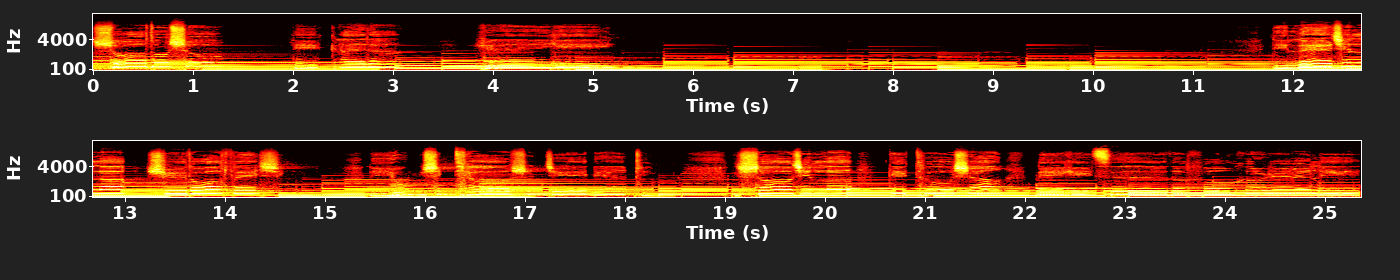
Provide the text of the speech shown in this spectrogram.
说不出累积了许多飞行，你用心挑选纪念品，你收集了地图上每一次的风和日丽，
